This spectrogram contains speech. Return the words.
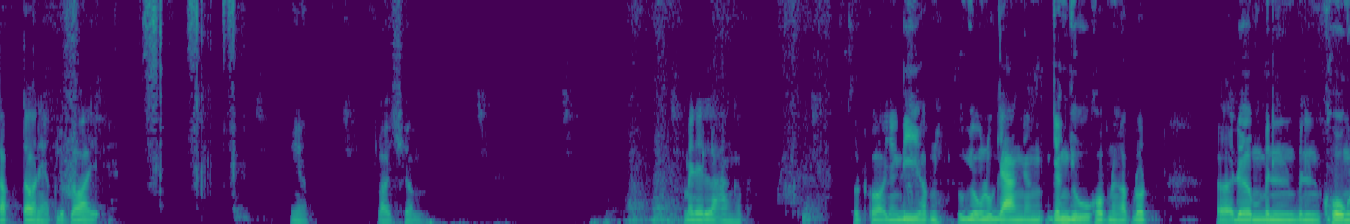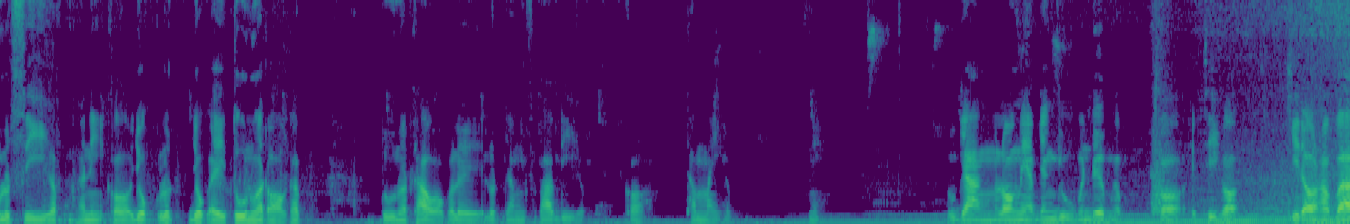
รับเตาแหนบเรียบร้อยนี่ครับรอยเชื่อม ไม่ได้ล้างครับ รถก็ยังดีครับนี่ลูกยงลูกยางยังยังอยู่ครบนะครับรถเเดิมเป็นเป็นโครงรถสีครับอันนี้ก็ยกรถยกไอ้ตู้นวดออกครับ ตู้นวดเข้าออกก็เลยรถยังสภาพดีครับ ก็ทำใหม่ครับ ลูกยางรองแหนบยังอยู่เหมือนเดิมครับ ก็เอฟซีก็คิดเอาครับว่า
